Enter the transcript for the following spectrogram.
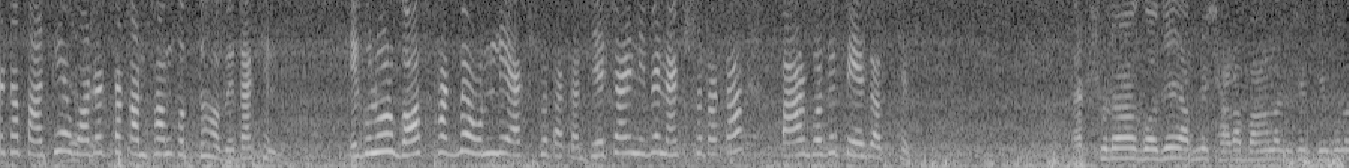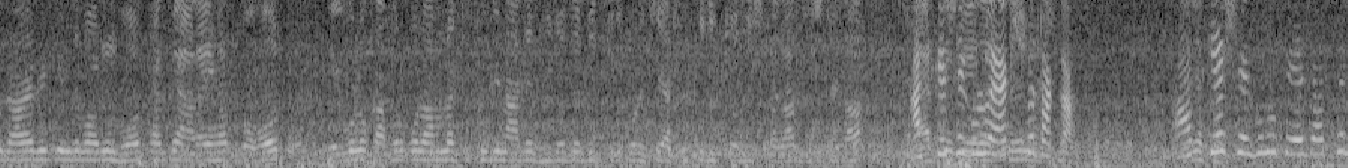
টাকা পাঠিয়ে অর্ডারটা কনফার্ম করতে হবে দেখেন। এগুলোর গজ থাকবে অনলি একশো টাকা। যেটাই নেবেন একশো টাকা পার গজে পেয়ে যাচ্ছেন। একশো টাকা গজে আপনি সারা বাংলাদেশের যে কোনো জায়গায় দিয়ে কিনতে পারবেন। বহর থাকবে আড়াই হাত বহর। এগুলো কাপড়গুলো আমরা কিছুদিন আগে ভিডিওতে বিক্রি করেছি একশো তিরিশ চল্লিশ টাকা বিশ টাকা। আজকে সেগুলো 100 টাকা। আজকে সেগুলো পেয়ে যাচ্ছেন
